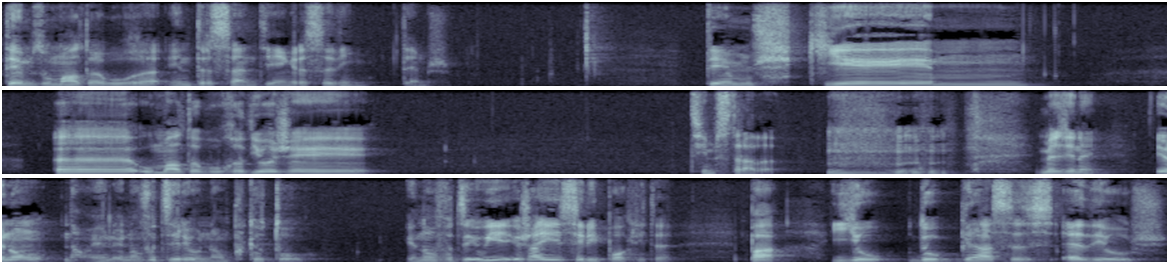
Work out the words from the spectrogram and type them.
Temos um malta burra interessante e engraçadinho. Temos. Temos que é. Uh, o malta burra de hoje é. Team Strada. Imaginem, eu não. Não, eu não vou dizer eu não, porque eu estou. Eu não vou dizer. Eu, ia, eu já ia ser hipócrita. Pá, e eu dou graças a Deus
